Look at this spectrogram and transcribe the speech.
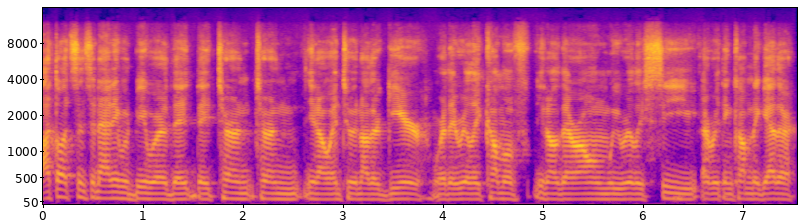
I thought Cincinnati would be where they they turn turn you know into another gear where they really come of you know their own. We really see everything come together.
